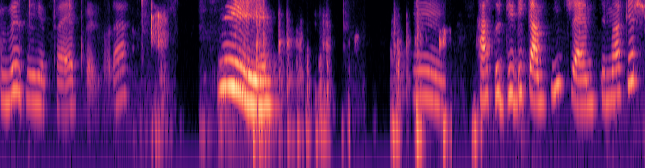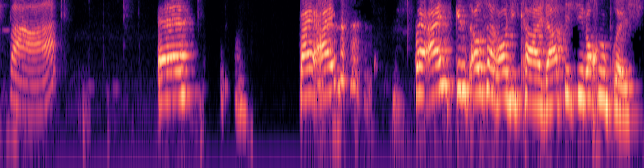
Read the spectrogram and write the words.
Du willst mich jetzt veräppeln, oder? Nee. Hm. Hast du dir die ganzen Gems immer gespart? Äh, bei ein, bei ein Skins außer Radikal, da hatte ich sie noch übrig.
